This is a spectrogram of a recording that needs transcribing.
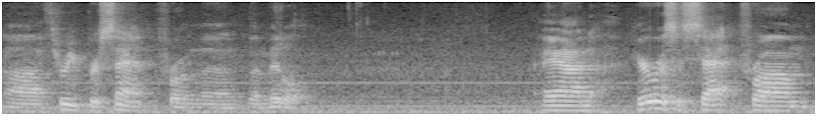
uh, 3% from the, the middle. And here was a set from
